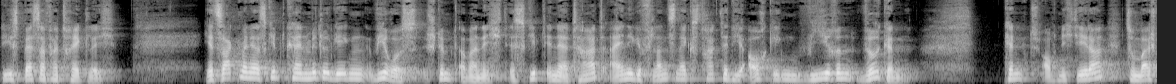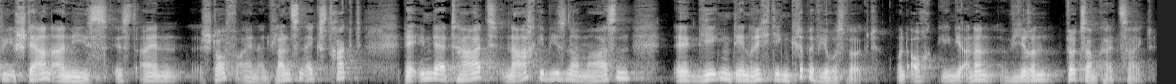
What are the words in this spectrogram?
die ist besser verträglich. Jetzt sagt man ja, es gibt kein Mittel gegen Virus, stimmt aber nicht. Es gibt in der Tat einige Pflanzenextrakte, die auch gegen Viren wirken kennt auch nicht jeder. Zum Beispiel Sternanis ist ein Stoff, ein, ein Pflanzenextrakt, der in der Tat nachgewiesenermaßen äh, gegen den richtigen Grippevirus wirkt und auch gegen die anderen Viren Wirksamkeit zeigt.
